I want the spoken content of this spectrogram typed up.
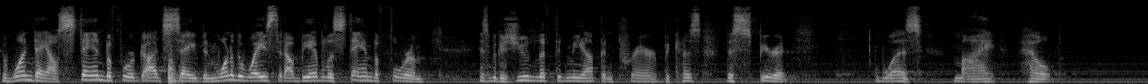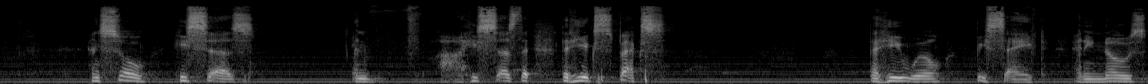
that one day I'll stand before God saved. And one of the ways that I'll be able to stand before Him is because you lifted me up in prayer, because the Spirit was my help. And so he says, and uh, he says that, that he expects that he will be saved, and he knows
